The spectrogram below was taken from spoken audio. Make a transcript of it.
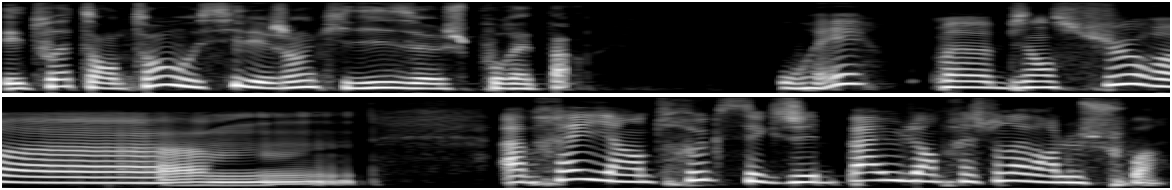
Et toi, t'entends aussi les gens qui disent je pourrais pas? Ouais, euh, bien sûr. Euh, après, il y a un truc, c'est que j'ai pas eu l'impression d'avoir le choix.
